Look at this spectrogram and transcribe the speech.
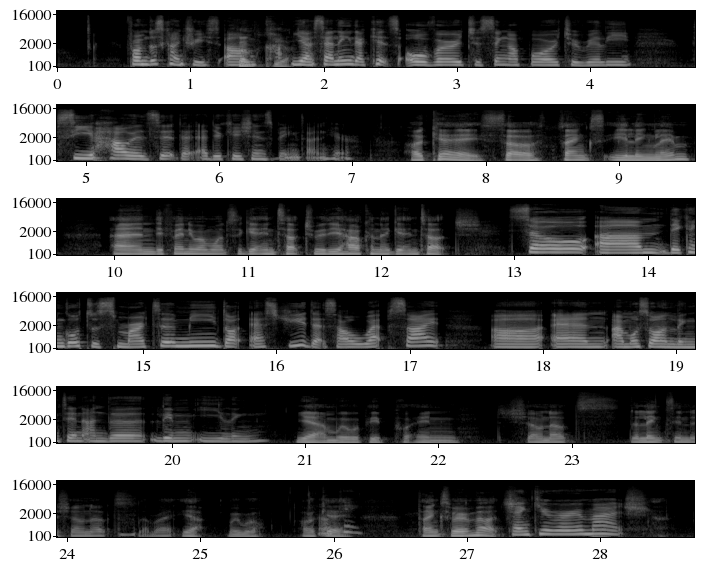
from those countries. Um, From- yeah. yeah. sending their kids over to Singapore to really see how is it that education is being done here. okay, so thanks, Ee Ling Lim. And if anyone wants to get in touch with you, how can they get in touch? So um, they can go to smarterme.sg. That's our website. Uh, and I'm also on LinkedIn under Lim E Ling. Yeah, and we will be putting show notes, the links in the show notes. Is that right? Yeah, we will. Okay. Okay. Thanks very much. Thank you very much.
